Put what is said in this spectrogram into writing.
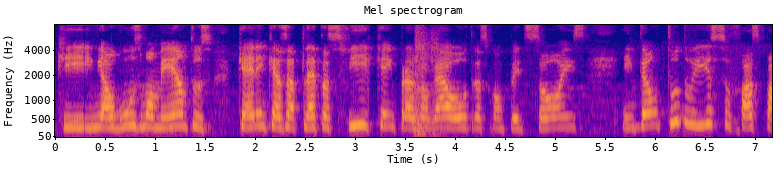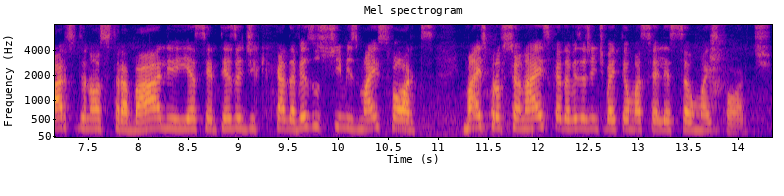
que em alguns momentos querem que as atletas fiquem para jogar outras competições. Então, tudo isso faz parte do nosso trabalho e a certeza de que cada vez os times mais fortes, mais profissionais, cada vez a gente vai ter uma seleção mais forte.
